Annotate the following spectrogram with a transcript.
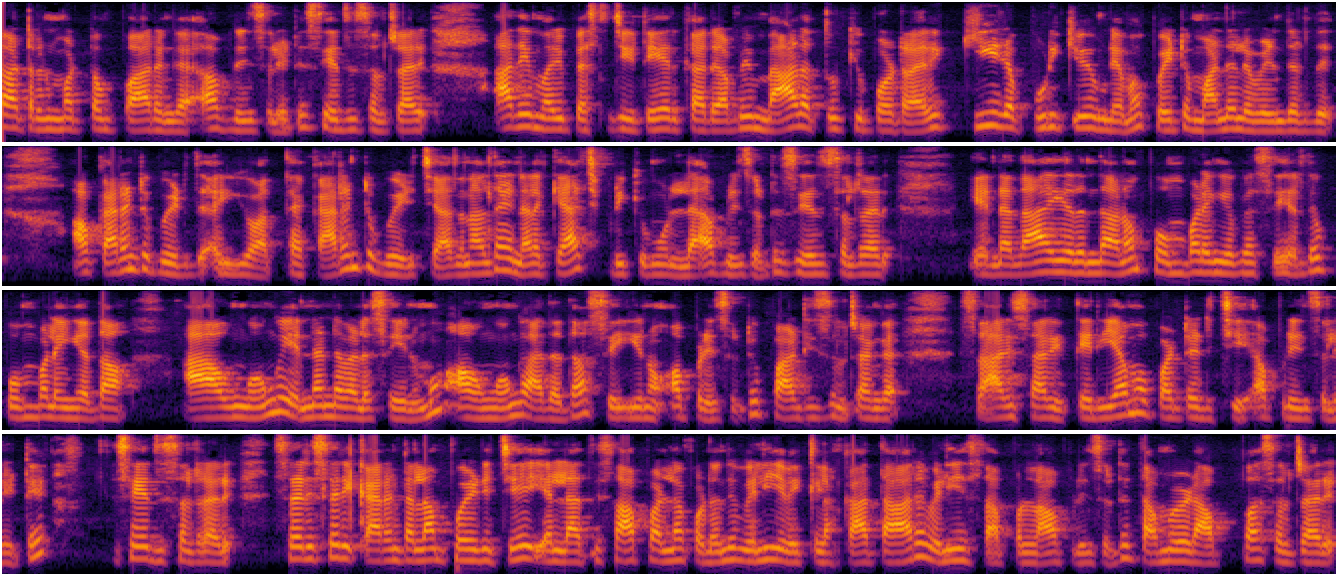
காட்டுறேன்னு மட்டும் பாருங்க அப்படின்னு சொல்லிட்டு சேர்த்து சொல்கிறாரு அதே மாதிரி பிசைஞ்சிக்கிட்டே இருக்காரு. அப்படியே மேலே தூக்கி போடுறாரு. கீழே பிடிக்கவே முடியாமல் போயிட்டு மண்ணில் விழுந்துருது. அவ கரண்ட் போயிடுது. ஐயோ அத்தை கரண்ட் போயிடுச்சு. அதனால தான் என்னால் கேட்ச் பிடிக்க முடியல அப்படின்னு சொல்லிட்டு சேர்த்து சொல்கிறாரு என்னதான் இருந்தாலும் பொம்பளைங்க இப்போ செய்கிறது பொம்பளைங்க தான். அவங்கவுங்க என்னென்ன வேலை செய்யணுமோ அவங்கவுங்க அதை தான் செய்யணும் அப்படின்னு சொல்லிட்டு பாட்டி சொல்கிறாங்க சாரி சாரி தெரியாமல் பட்டுடுச்சு அப்படின்னு சொல்லிட்டு சேர்த்து சொல்கிறாரு சரி சரி கரண்டெல்லாம் போயிடுச்சு. எல்லாத்தையும் சாப்பாடுலாம் கொண்டு வந்து வெளியே வைக்கலாம். காத்தார வெளியே சாப்பிட்லாம் அப்படின்னு சொல்லிட்டு தமிழோட அப்பா சொல்கிறாரு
